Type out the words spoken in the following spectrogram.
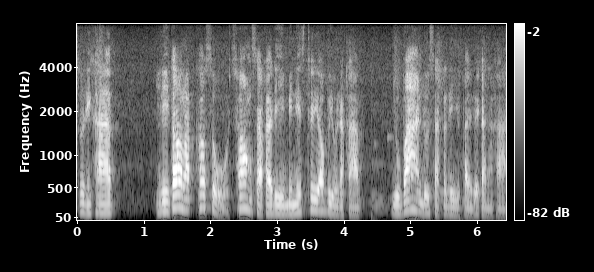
สวัสดีครับยินดีต้อนรับเข้าสู่ช่องสารคดี Ministry of View นะครับ อยู่บ้านดูสารคดีไปด้วยกันนะครับ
